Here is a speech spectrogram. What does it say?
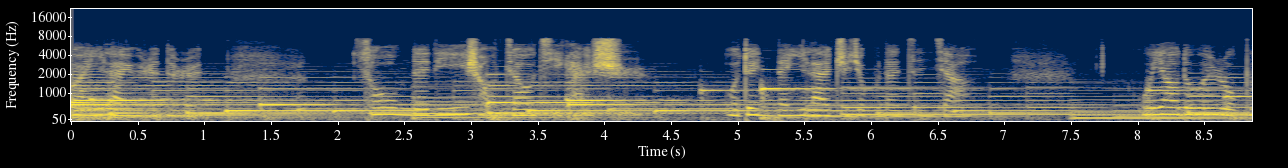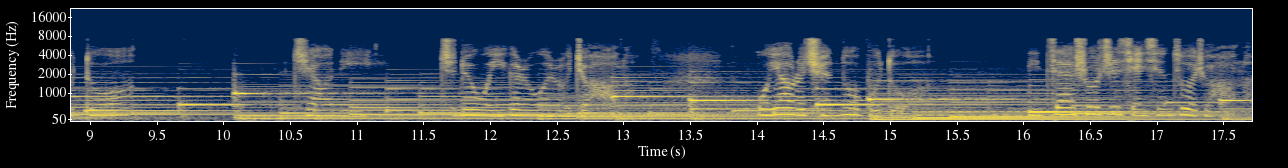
快依赖于人的人。从我们的第一场交集开始，我对你的依赖值就不断增加。我要的温柔不多，只要你只对我一个人温柔就好了。我要的承诺不多，你在说之前先做就好了。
